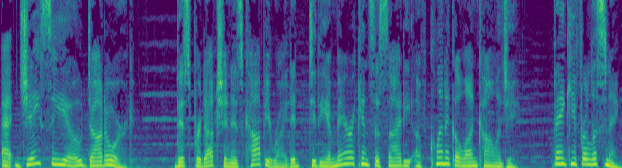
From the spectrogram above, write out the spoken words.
at jco.org. This production is copyrighted to the American Society of Clinical Oncology. Thank you for listening.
